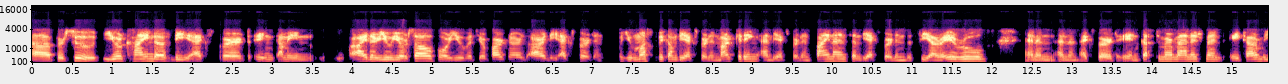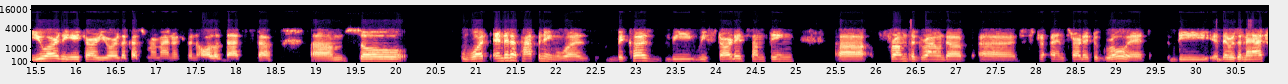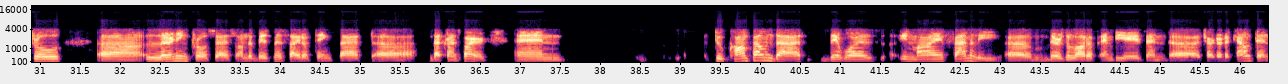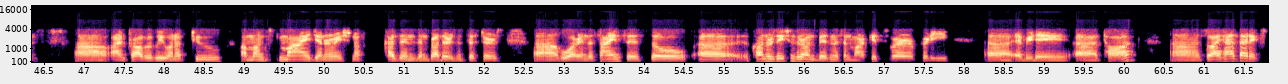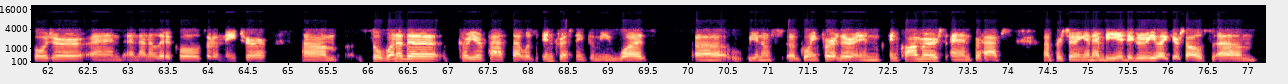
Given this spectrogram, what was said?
uh, pursuit, you're kind of the expert in. I mean, either you yourself or you with your partners are the expert in. You must become the expert in marketing and the expert in finance and the expert in the CRA rules and an, and an expert in customer management, HR. You are the HR, you are the customer management, all of that stuff. Um, so what ended up happening was because we we started something uh, from the ground up uh, st- and started to grow it, the there was a natural uh, learning process on the business side of things that uh, that transpired. And to compound that, there was in my family, um, there's a lot of MBAs and uh, chartered accountants. Uh, I'm probably one of two amongst my generation of cousins and brothers and sisters uh, who are in the sciences. So uh, conversations around business and markets were pretty uh, everyday uh, talk. So I had that exposure and an analytical sort of nature. Um, so one of the career paths that was interesting to me was, uh, you know, going further in in commerce and perhaps pursuing an MBA degree like yourselves um,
